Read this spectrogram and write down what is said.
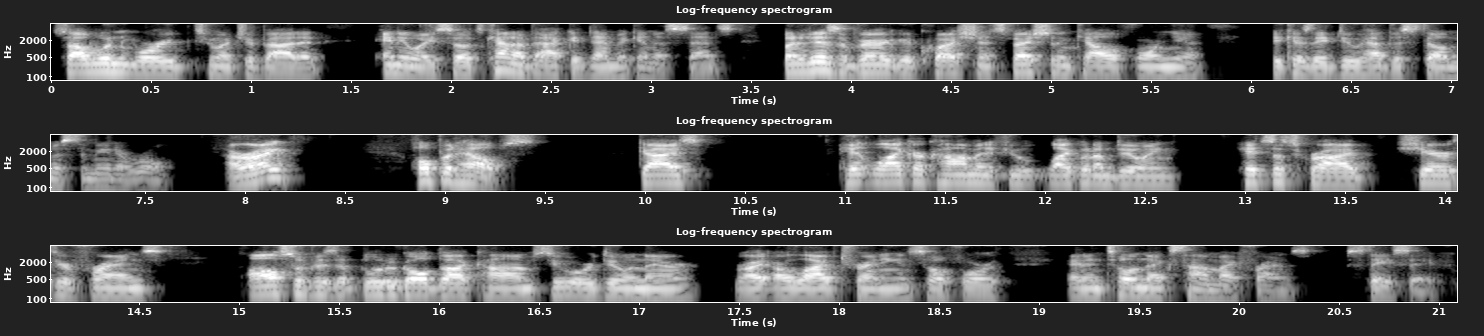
so I wouldn't worry too much about it anyway, so it's kind of academic in a sense, but it is a very good question, especially in California, because they do have the stale misdemeanor rule. All right. Hope it helps. Guys, hit like or comment if you like what I'm doing. Hit subscribe, share with your friends. Also visit bluetogold.com, see what we're doing there, right? Our live training and so forth. And until next time, my friends, stay safe.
